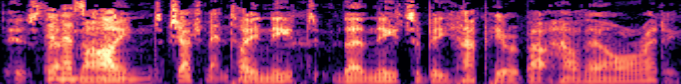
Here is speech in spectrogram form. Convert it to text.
It's their mind. judgmental. They need they need to be happier about how they are already.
